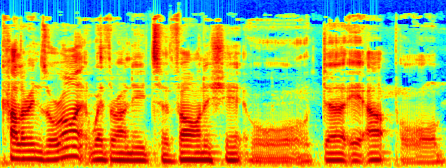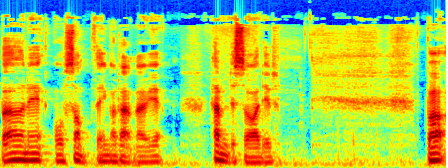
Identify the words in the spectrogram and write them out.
colouring's all right, whether I need to varnish it or dirt it up or burn it or something. I don't know yet. Haven't decided. But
